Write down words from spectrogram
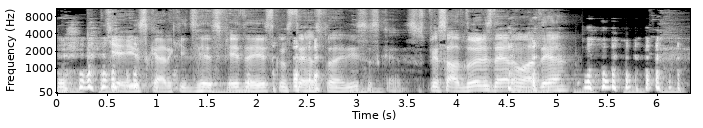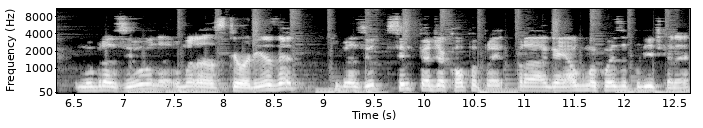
Que isso, cara? Que desrespeito é esse com os terraplanistas, cara? Os pensadores da era moderna. No Brasil, né, uma das teorias é que o Brasil sempre perde a Copa pra, pra ganhar alguma coisa política, né?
